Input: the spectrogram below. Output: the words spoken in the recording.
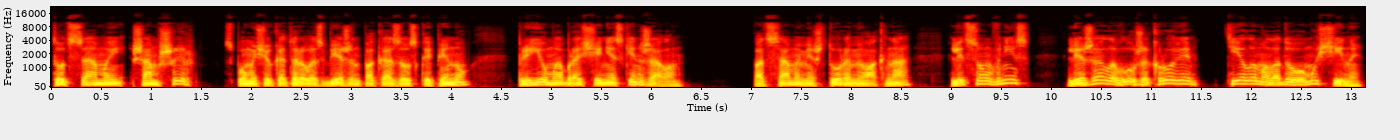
Тот самый шамшир, с помощью которого Сбежин показывал Скопину приемы обращения с кинжалом. Под самыми шторами у окна, лицом вниз, лежало в луже крови тело молодого мужчины.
